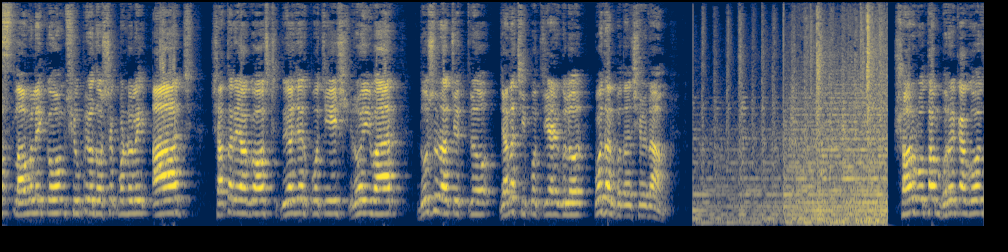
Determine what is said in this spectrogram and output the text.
আসসালামু আলাইকুম, সুপ্রিয় দর্শক মন্ডলী আজ সাতারই আগস্ট দুই রবিবার দোসরা চৈত্র, জানাচ্ছি পত্রিকাগুলোর প্রধান প্রধান শিরোনাম। সর্বপ্রথম ভোরের কাগজ।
